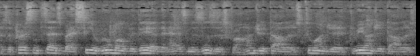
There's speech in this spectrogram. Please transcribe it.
as the person says, but I see a room over there that has mezuzahs for $100, $200, $300.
